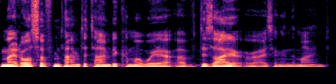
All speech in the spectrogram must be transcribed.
You might also from time to time become aware of desire arising in the mind.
